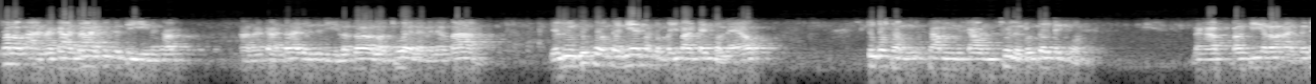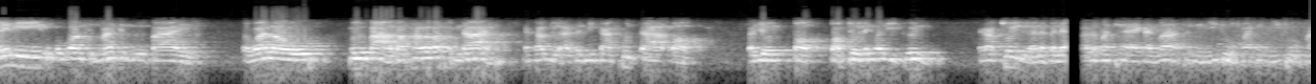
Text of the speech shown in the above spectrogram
ถ้าเราอ่านอาการได้ก็จะดีนะครับ อ่านอาการได้ก็จะดี แล้วก็เราช่วยอะไรไปแล้วบ้างอย่าลืมทุกคนตอนนี้ปฐมพยาบาลเป็นหมดแล้ว ทุกคนทำทำการช่วยเหลือเบื้องต้นเป็นหมด นะครับ บางทีเราอาจจะไม่มีอุปกรณ์ถึงไม้ถึงมือไป แต่ว่าเรามือเปล่าบางครั้งเราก็ทำได้นะครับ หรืออาจจะมีการพูดจาปอบประโยชน์ปอบปอบโยนให้เขาดีขึ้นนะครับ ช่วยเหลืออะไรไปแล้วเราจะมาแชร์กันว่าทำอย่างนี้ถูกไหมทำอย่างนี้ถูกไหม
